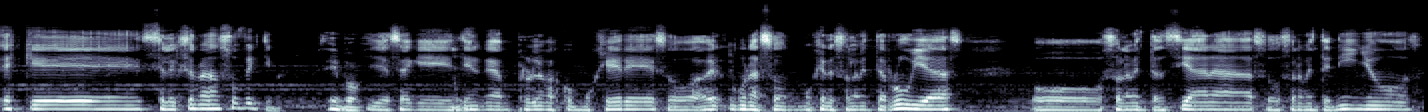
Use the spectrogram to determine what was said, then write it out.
es que seleccionan a sus víctimas. Sí. Ya sea que tengan problemas con mujeres o a ver, algunas son mujeres solamente rubias o solamente ancianas o solamente niños.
